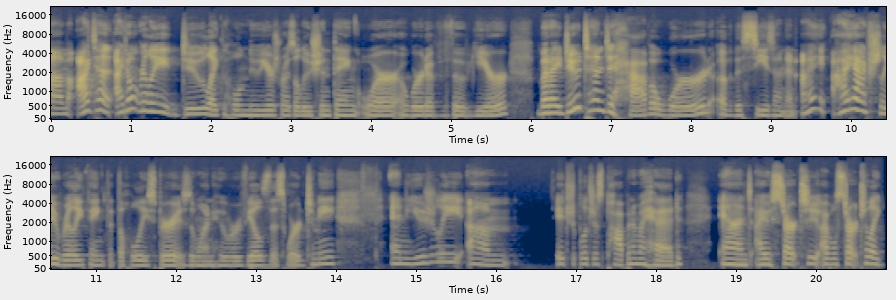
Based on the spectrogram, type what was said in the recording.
Um, I tend I don't really do like the whole New Year's resolution thing or a word of the year, but I do tend to have a word of the season, and I I actually really think that the Holy Spirit is the one who reveals this word to me, and usually um, it will just pop into my head, and I start to I will start to like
